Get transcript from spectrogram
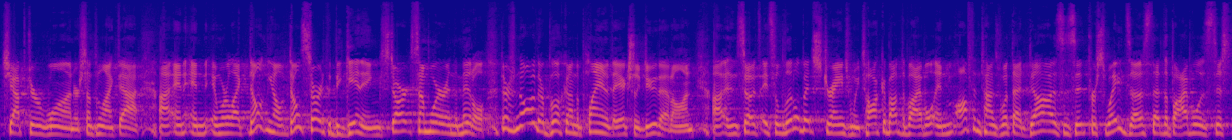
chapter 1 or something like that. Uh, and, and, and we're like, don't, you know, don't start at the beginning, start somewhere in the middle. There's no other book on the planet they actually do that on. Uh, and so it's, it's a little bit strange when we talk about the Bible. And oftentimes what that does is it persuades us that the Bible is just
